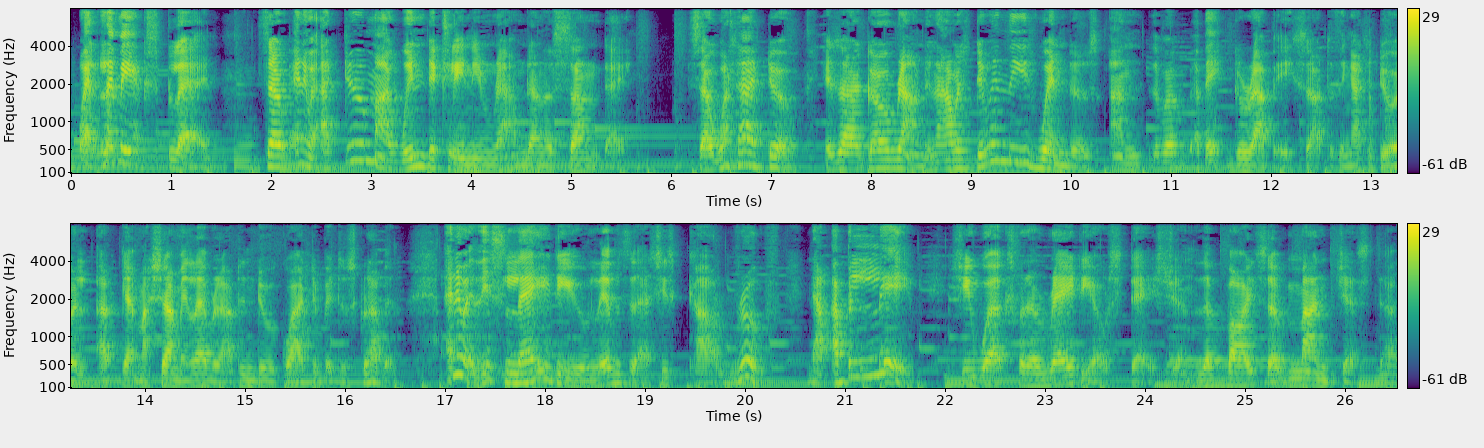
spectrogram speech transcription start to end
well, let me explain. So anyway, I do my window cleaning round on a Sunday. So what I do is I go around and I was doing these windows and they were a bit grabby sort of thing. I had to do a, a, get my chamois leather out and do quite a bit of scrubbing. Anyway, this lady who lives there, she's called Ruth. Now I believe she works for a radio station, the Voice of Manchester,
